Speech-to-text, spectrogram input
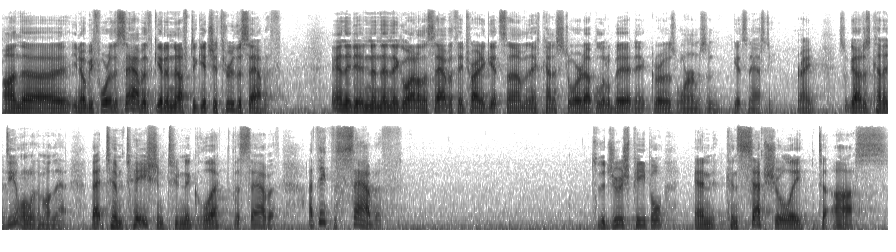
on the you know before the Sabbath, get enough to get you through the Sabbath." And they didn't, and then they go out on the Sabbath, they try to get some, and they kind of store it up a little bit, and it grows worms and gets nasty right? So God is kind of dealing with him on that. That temptation to neglect the Sabbath. I think the Sabbath to the Jewish people and conceptually to us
